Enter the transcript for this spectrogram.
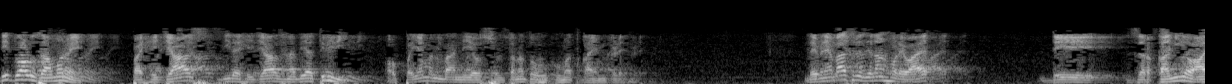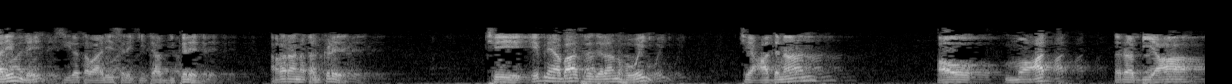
دې دواړو زامنو په حجاز دی د حجاز نبی اتری دی او په یمن باندې یو سلطنت او حکومت قائم کړي د ابن عباس رضی الله عنه روایت د زرقانی او عالم دی سیرت او علی سره کتاب لیکلی دی هغه نقل کړی چې ابن عباس رضی الله عنه وایي چې عدنان او معد ربيعه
